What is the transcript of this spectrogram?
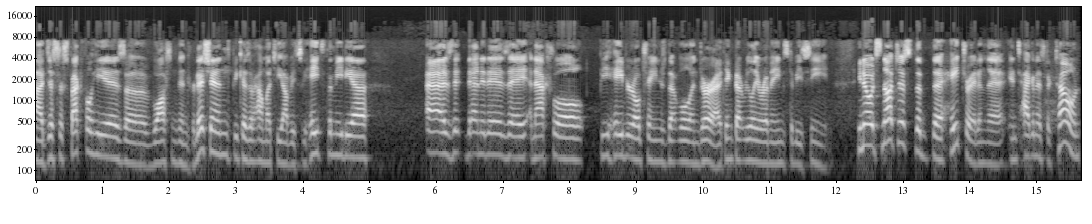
uh, disrespectful he is of Washington traditions because of how much he obviously hates the media, as it, then it is a an actual behavioral change that will endure. I think that really remains to be seen. You know, it's not just the the hatred and the antagonistic tone.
